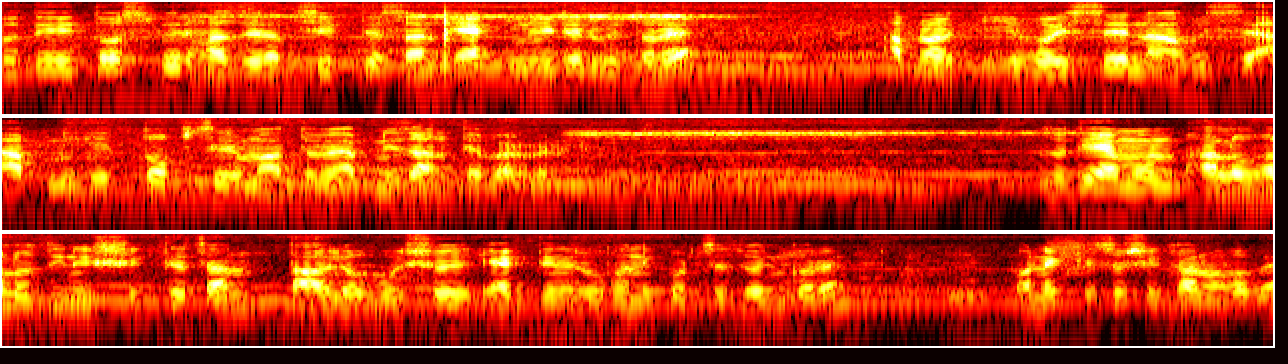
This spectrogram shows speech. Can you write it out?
যদি এই তসবির হাজিরাত শিখতে চান, এক মিনিটের ভিতরে আপনার কি হয়েছে, না হয়েছে, আপনি এই তফসির মাধ্যমে আপনি জানতে পারবেন। যদি এমন ভালো ভালো জিনিস শিখতে চান, তাহলে অবশ্যই একদিনের রুহানি কোর্সে জয়েন করেন। অনেক কিছু শেখানো হবে,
